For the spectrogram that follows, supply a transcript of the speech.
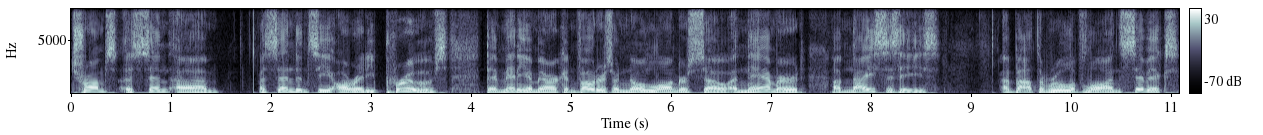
Trump's ascend, um, ascendancy already proves that many American voters are no longer so enamored of niceties about the rule of law and civics,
